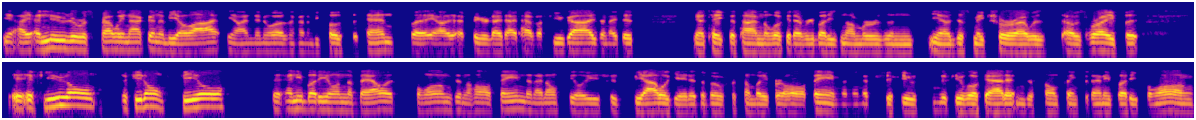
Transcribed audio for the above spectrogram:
yeah, I, I knew there was probably not going to be a lot. You know, I knew I wasn't going to be close to ten, but you know I, I figured I'd, I'd have a few guys, and I did you know take the time to look at everybody's numbers and you know just make sure I was I was right. But if you don't if you don't feel that anybody on the ballot belongs in the Hall of Fame, then I don't feel you should be obligated to vote for somebody for the Hall of Fame. I mean, if, if you if you look at it and just don't think that anybody belongs,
